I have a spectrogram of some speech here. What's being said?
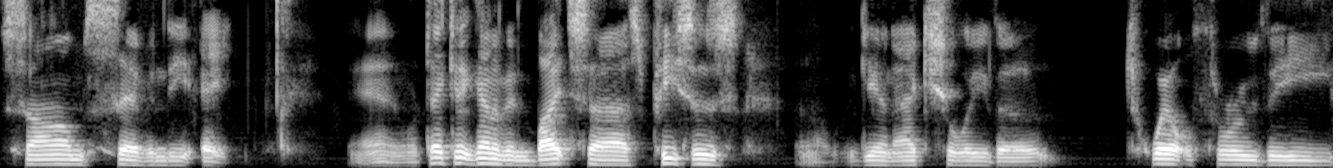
Psalm 78. And we're taking it kind of in bite sized pieces. Uh, again, actually, the 12th through the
